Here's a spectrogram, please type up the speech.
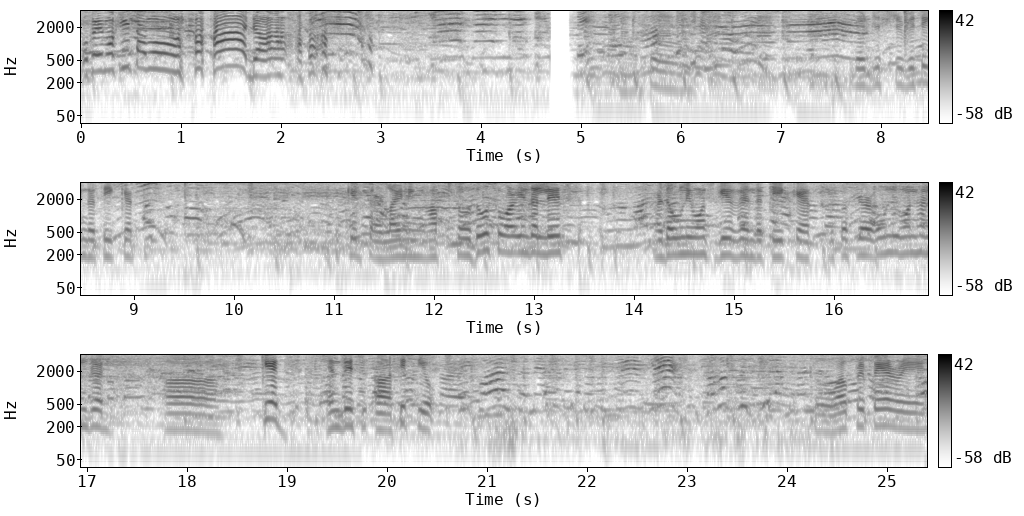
Okay, makita mo. da. so, they're distributing the tickets. The kids are lining up. So those who are in the list are the only ones given the ticket because there are only 100 uh, kids in this uh, sitio. So while preparing,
